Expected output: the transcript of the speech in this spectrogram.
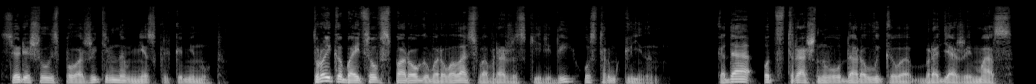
все решилось положительно в несколько минут. Тройка бойцов с порога ворвалась во вражеские ряды острым клином. Когда от страшного удара Лыкова бродяжий масс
